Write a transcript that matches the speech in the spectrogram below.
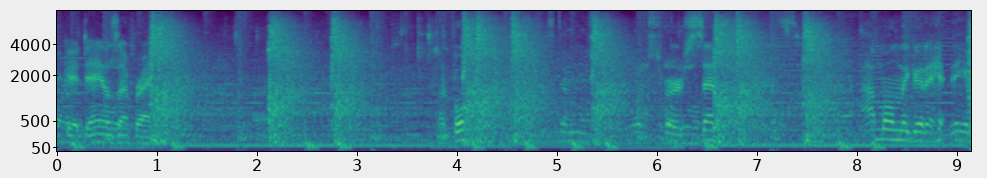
Okay, Daniel's upright. On full. System works for seven. I'm only good at hitting him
